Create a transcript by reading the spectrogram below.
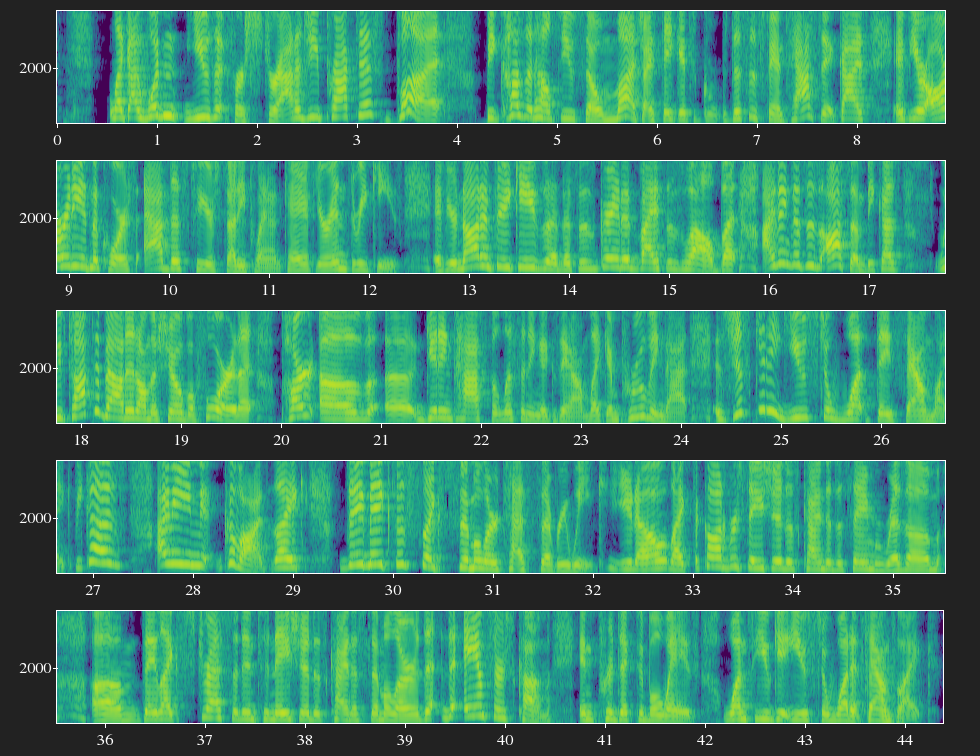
like, I wouldn't use it for strategy practice, but because it helped you so much, I think it's this is fantastic. Guys, if you're already in the course, add this to your study plan, okay? If you're in 3 keys. If you're not in 3 keys, then this is great advice as well. But I think this is awesome because we've talked about it on the show before that part of uh, getting past the listening exam, like improving that, is just getting used to what they sound like. Because, I mean, come on, like they make this like similar tests every week, you know? Like the conversation is kind of the same rhythm. Um, they like stress and intonation is kind of similar. The, the answers come in predictable ways once you get used to what it sounds like.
